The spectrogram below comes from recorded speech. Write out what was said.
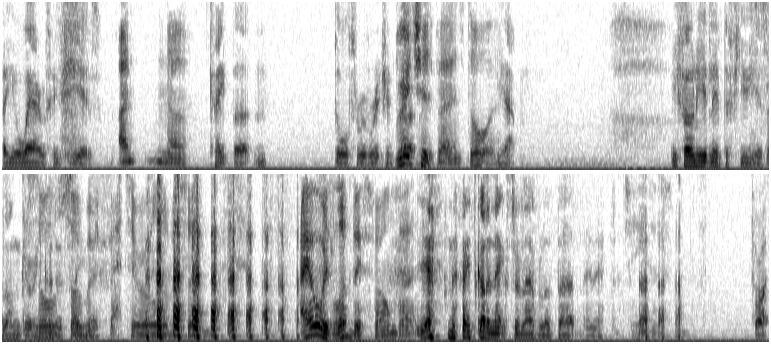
Are you aware of who she is? I no. Kate Burton, daughter of Richard. Burton. Richard Burton's daughter. Yeah. If only he'd lived a few years It's, longer, he could have so seen much this. better all of a sudden. I always loved this film, but Yeah, no, it's got an extra level of Burton in it. Jesus, man. Right,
